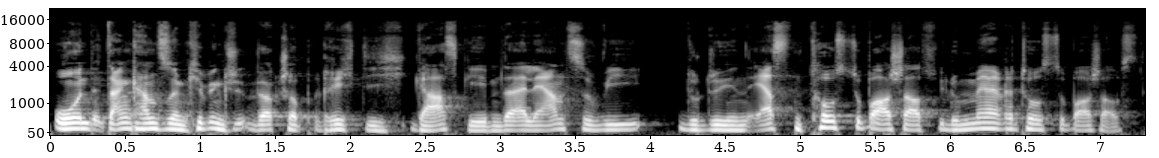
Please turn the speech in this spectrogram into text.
Und dann kannst du im Kipping-Workshop richtig Gas geben. Da erlernst du, wie du den ersten Toast to Bar schaffst, wie du mehrere Toast to Bar schaffst,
